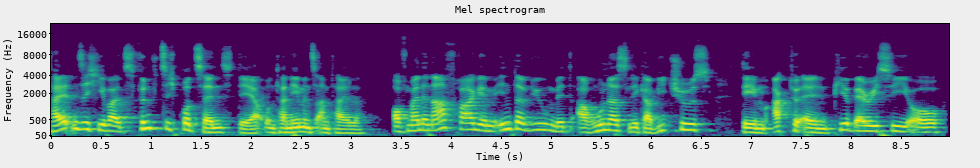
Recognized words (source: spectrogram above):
teilten sich jeweils 50 Prozent der Unternehmensanteile. Auf meine Nachfrage im Interview mit Arunas Lekavicius, dem aktuellen Peerberry CEO,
